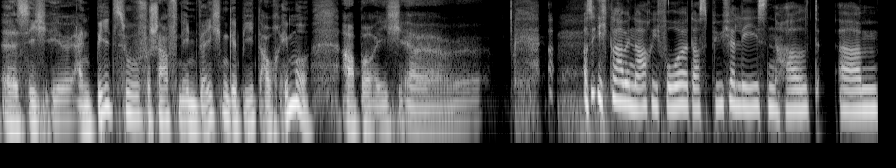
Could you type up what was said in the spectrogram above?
äh, sich äh, ein Bild zu verschaffen, in welchem Gebiet auch immer. Aber ich... Äh also ich glaube nach wie vor, dass Bücherlesen halt ähm,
